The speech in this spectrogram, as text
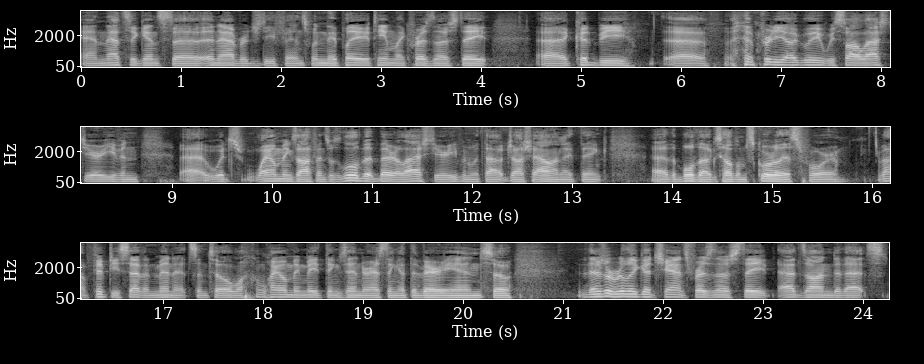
and that's against uh, an average defense. When they play a team like Fresno State, uh, it could be uh, pretty ugly. We saw last year, even uh, which Wyoming's offense was a little bit better last year, even without Josh Allen. I think uh, the Bulldogs held them scoreless for about 57 minutes until Wyoming made things interesting at the very end. So there's a really good chance Fresno State adds on to that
